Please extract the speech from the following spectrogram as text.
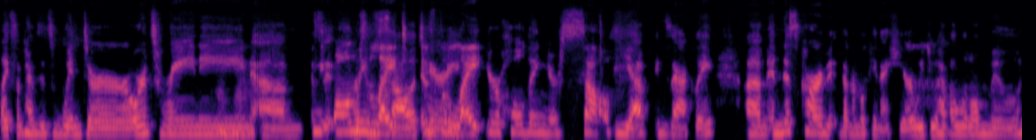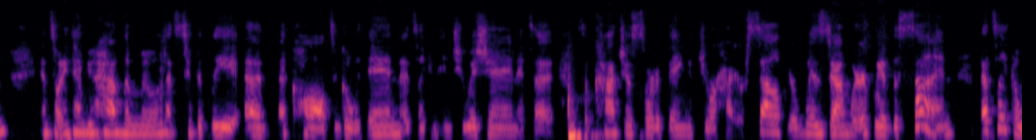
like sometimes it's winter or it's raining. Um, and the only light is the light you're holding yourself Yep, exactly. Um, and this card that I'm looking at here, we do have a little moon. And so anytime you have the moon, that's typically a, a call to go within. It's like an intuition, it's a subconscious sort of thing. It's your higher self, your wisdom. Where if we have the sun, that's like a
